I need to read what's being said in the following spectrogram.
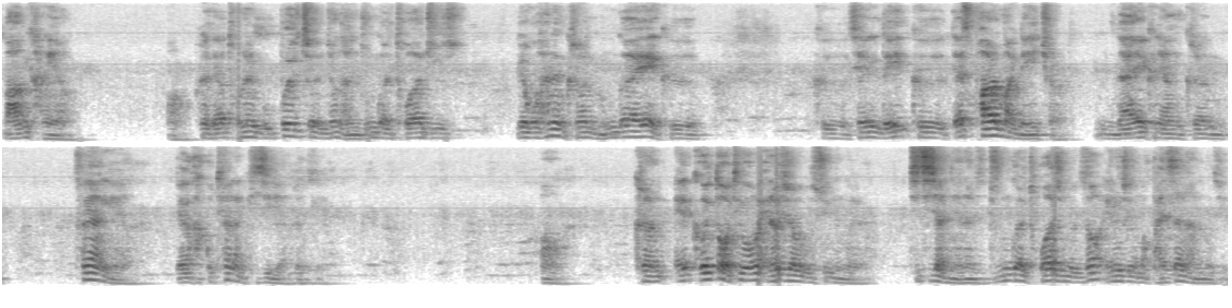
마음이 강해요. 어, 그래 내가 돈을 못 벌지언정 나는 누군가를 도와주려고 하는 그런 뭔가의 그 그제네그 that's part of my nature 나의 그냥 그런 성향이에요. 내가 갖고 태어난 기질이야 그런 게. 어 그런 에, 그걸 또 어떻게 보면 에너지라고 볼 수 있는 거예요. 지치지 않는 에너지. 누군가를 도와주면서 에너지가 막 발산하는 거지.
